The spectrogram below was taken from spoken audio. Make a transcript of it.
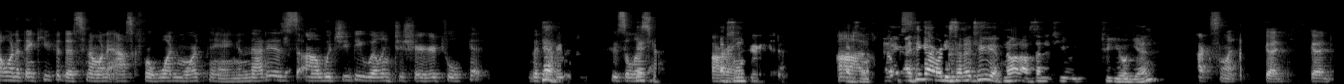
I want to thank you for this. And I want to ask for one more thing. And that is, uh, would you be willing to share your toolkit with yeah. everyone who's a listener? Yeah. All right, very good. Uh, I, I think I already sent it to you. If not, I'll send it to you to you again. Excellent. Good, good.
